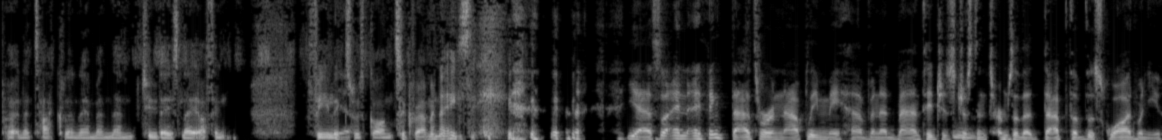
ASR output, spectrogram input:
putting a tackle on him, and then two days later, I think Felix yeah. was gone to Cremonese. yeah, so and I think that's where Napoli may have an advantage, is just mm. in terms of the depth of the squad. When you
